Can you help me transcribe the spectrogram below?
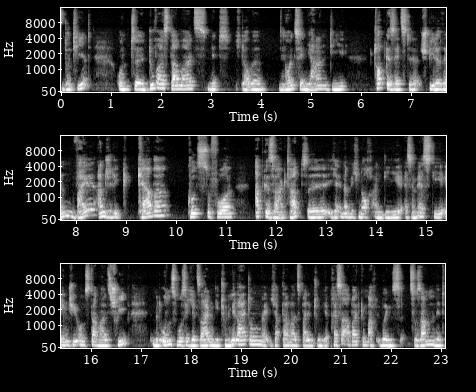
dotiert. Und äh, du warst damals mit, ich glaube, 19 Jahren die topgesetzte Spielerin, weil Angelique Kerber kurz zuvor abgesagt hat. Äh, ich erinnere mich noch an die SMS, die Angie uns damals schrieb. Mit uns muss ich jetzt sagen, die Turnierleitung. Ich habe damals bei dem Turnier Pressearbeit gemacht, übrigens zusammen mit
